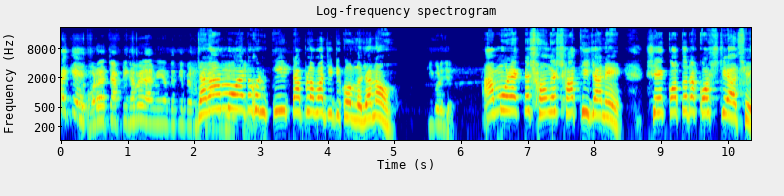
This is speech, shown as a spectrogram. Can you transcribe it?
থাকে। ওরা চাপটি খাবে আর আমি ওদেরকে ব্যবস্থা জানো করে আম্মু এতক্ষণ কি টাপলাবাজিটি করল জানো? কি করেছে? আম্মুর একটা সঙ্গে সাথী জানে সে কতটা কষ্টে আছে।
